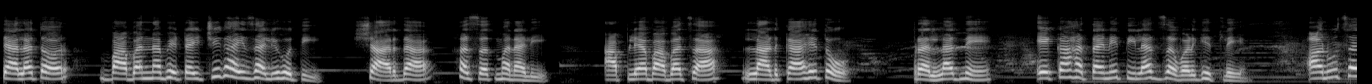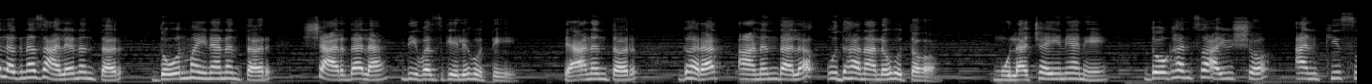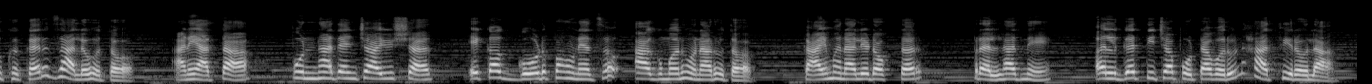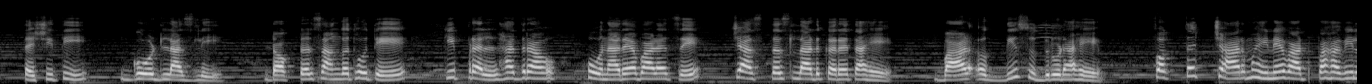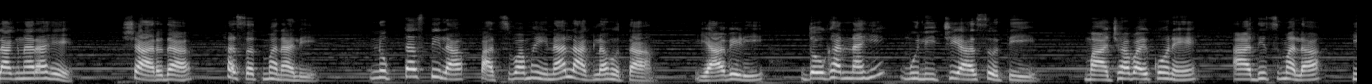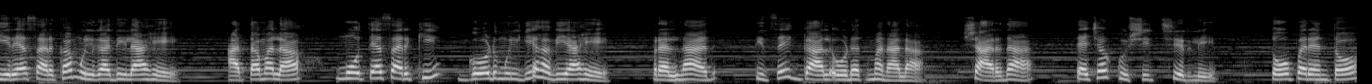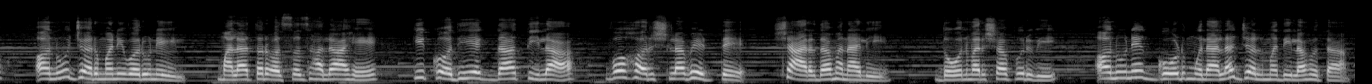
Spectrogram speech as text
त्याला तर बाबांना भेटायची घाई झाली होती शारदा हसत म्हणाली. आपल्या बाबाचा लाडका आहे तो. प्रल्हादने एका हाताने तिला जवळ घेतले. अनुचं लग्न झाल्यानंतर दोन महिन्यानंतर शारदाला दिवस गेले होते. त्यानंतर घरात आनंदाला उधाण आलं होतं. मुलाच्या येण्याने दोघांचं आयुष्य आणखी सुखकर झालं होतं आणि आता पुन्हा त्यांच्या आयुष्यात एका गोड पाहुण्याचं आगमन होणार होतं. काय म्हणाले डॉक्टर? प्रल्हादने अलगत तिच्या पोटावरून हात फिरवला. तशी ती गोड लाजली. डॉक्टर सांगत होते की प्रल्हादराव होणाऱ्या बाळाचे जास्तच लाड करत आहे. बाळ अगदी सुदृढ आहे. फक्त चार महिने वाट पाहावी लागणार आहे. शारदा हसत म्हणाली. नुकताच तिला पाचवा महिना लागला होता. यावेळी दोघांनाही मुलीची आस होती. माझ्या बायकोने आधीच मला हिऱ्यासारखा मुलगा दिला आहे. आता मला मोत्यासारखी गोड मुलगी हवी आहे. प्रल्हाद तिचे गाल ओढत म्हणाला. शारदा त्याच्या कुशीत शिरली. तोपर्यंत अनु जर्मनीवरून येईल. मला तर असं झालं आहे की कधी एकदा तिला व हर्षला भेटते शारदा म्हणाली. दोन वर्षापूर्वी अनुने गोड मुलाला जन्म दिला होता.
